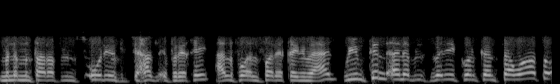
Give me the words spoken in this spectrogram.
من من طرف المسؤولين في الاتحاد الإفريقي على الفريقين معا. ويمكن أنا بالنسبة لي يكون كان تواطؤ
